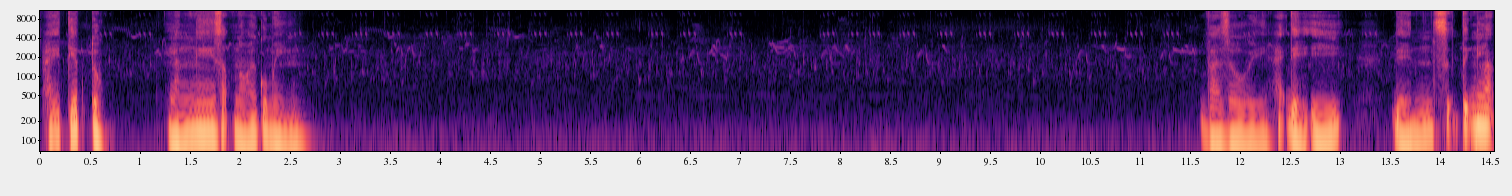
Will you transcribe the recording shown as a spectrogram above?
Hãy tiếp tục lắng nghe giọng nói của mình. Và rồi hãy để ý đến sự tĩnh lặng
